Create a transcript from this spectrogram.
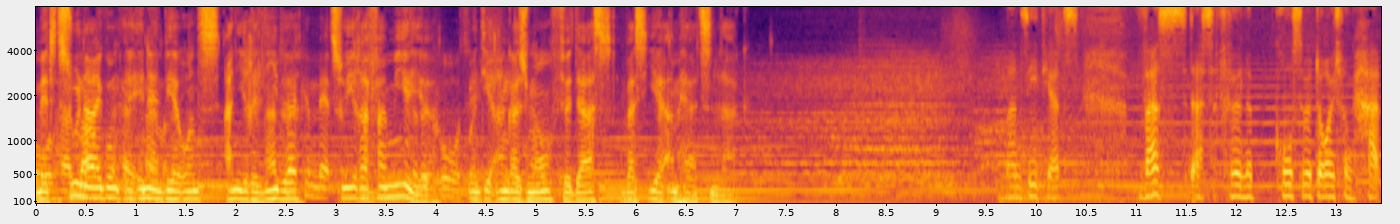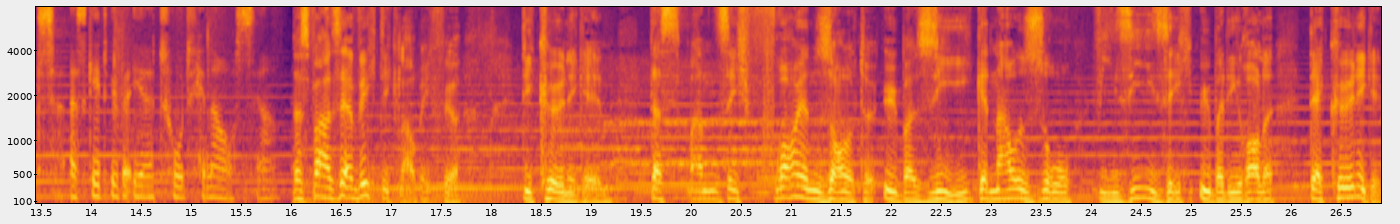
Mit Zuneigung erinnern wir uns an ihre Liebe zu ihrer Familie und ihr Engagement für das, was ihr am Herzen lag. Man sieht jetzt, was das für eine große Bedeutung hat. Es geht über ihr Tod hinaus. Ja. Das war sehr wichtig, glaube ich, für die Königin, dass man sich freuen sollte über sie, genauso wie sie sich über die Rolle der Königin.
